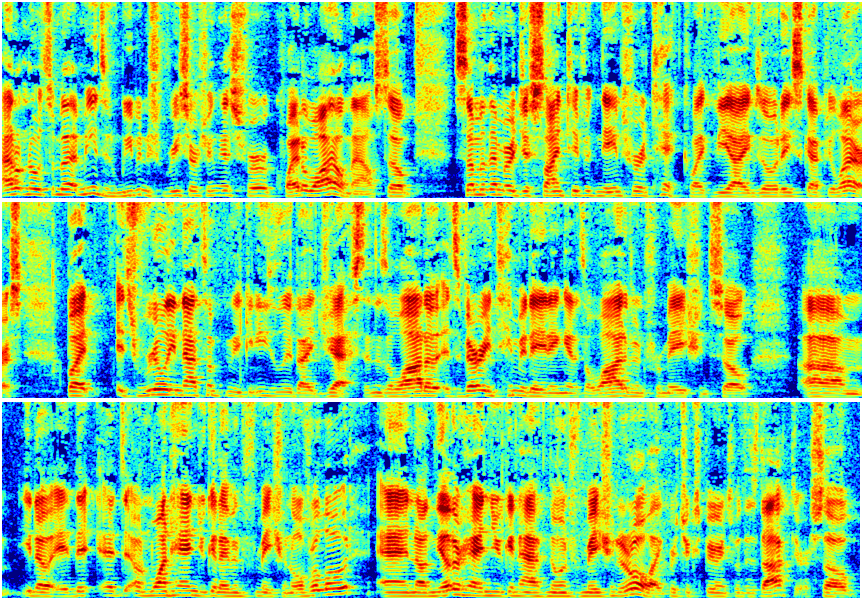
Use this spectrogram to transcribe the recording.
I don't know what some of that means, and we've been researching this for quite a while now. So some of them are just scientific names for a tick, like the Ixodes scapularis. But it's really not something you can easily digest, and there's a lot of, it's very intimidating, and it's a lot of information. So um, you know, it, it, on one hand, you can have information overload, and on the other hand, you can have no information at all, like Rich experienced with his doctor. So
